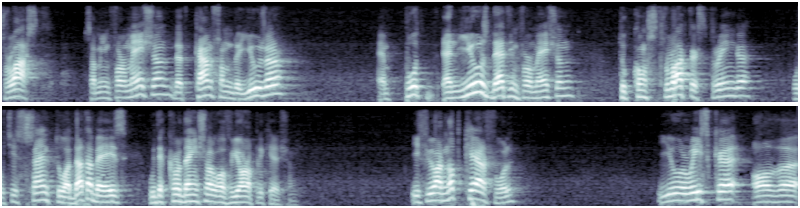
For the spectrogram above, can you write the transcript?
trust some information that comes from the user and put and use that information to construct a string which is sent to a database with the credential of your application. If you are not careful, you risk of uh,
